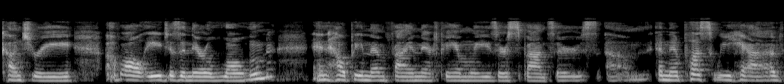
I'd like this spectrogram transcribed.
country of all ages and they're alone and helping them find their families or sponsors. Um, and then plus we have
